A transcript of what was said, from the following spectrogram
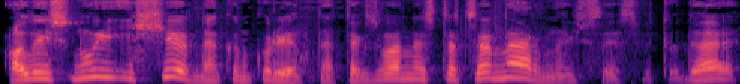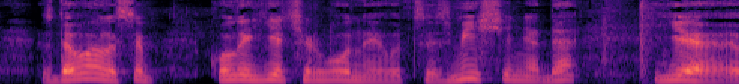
Але існує іще одна конкурентна, так звана стаціонарна всесвіту. Да? Здавалося б, коли є червоне оце зміщення, да? Є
